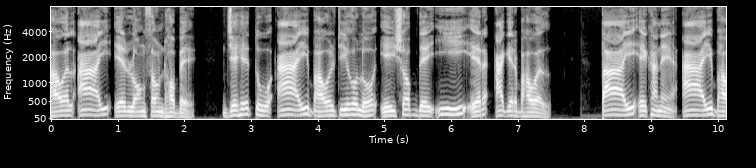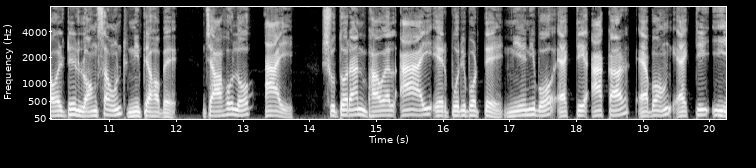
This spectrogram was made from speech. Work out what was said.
ভাওয়েল আই এর লং সাউন্ড হবে। যেহেতু আই ভাওয়েলটি হলো এই শব্দে ই এর আগের ভাওয়েল তাই এখানে আই ভাওয়েলটির লং সাউন্ড নিতে হবে, যা হলো আই সুতরাং ভাওয়েল আই এর পরিবর্তে নিয়ে নিব একটি আকার এবং একটি ই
